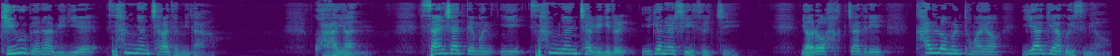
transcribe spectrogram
기후 변화 위기의 3년차가 됩니다. 과연 산샤 댐은 이 3년차 위기를 이겨낼 수 있을지 여러 학자들이 칼럼을 통하여 이야기하고 있으며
